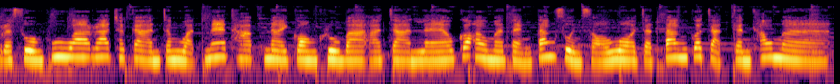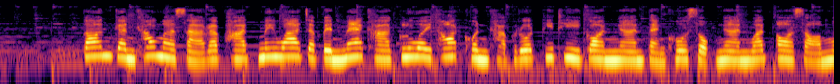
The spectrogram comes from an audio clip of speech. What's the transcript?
กระทรวงผู้ว่าราชการจังหวัดแม่ทัพนายกองครูบาอาจารย์แล้วก็เอามาแต่งตั้งส่วนสวจัดตั้งก็จัดกันเข้ามา ต้อนกันเข้ามาสารพัดไม่ว่าจะเป็นแม่ค้ากล้วยทอดคนขับรถพิธีกรงานแต่งโคศกงานวัดอสอม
